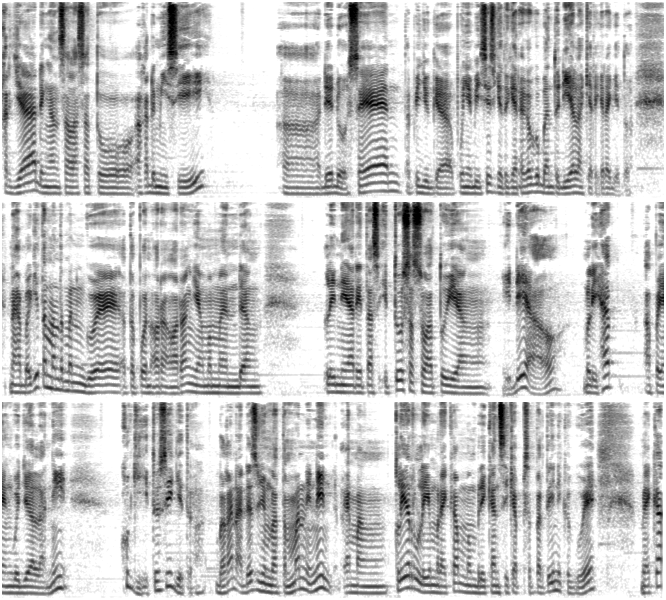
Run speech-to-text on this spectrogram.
kerja dengan salah satu akademisi uh, dia dosen tapi juga punya bisnis gitu. Kira-kira gue bantu dia lah kira-kira gitu. Nah bagi teman-teman gue ataupun orang-orang yang memandang linearitas itu sesuatu yang ideal melihat apa yang gue jalani kok gitu sih gitu? Bahkan ada sejumlah teman ini emang clearly mereka memberikan sikap seperti ini ke gue. Mereka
